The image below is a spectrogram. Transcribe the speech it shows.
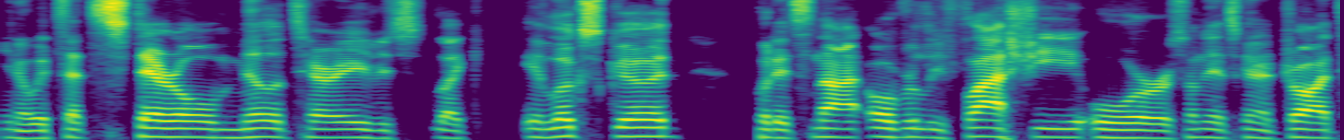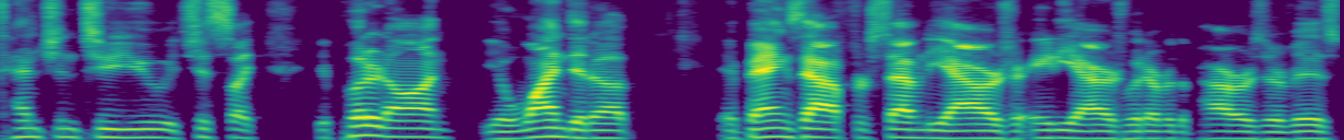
you know it's that sterile military it's like it looks good but it's not overly flashy or something that's going to draw attention to you. It's just like you put it on you wind it up it bangs out for 70 hours or 80 hours whatever the power reserve is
